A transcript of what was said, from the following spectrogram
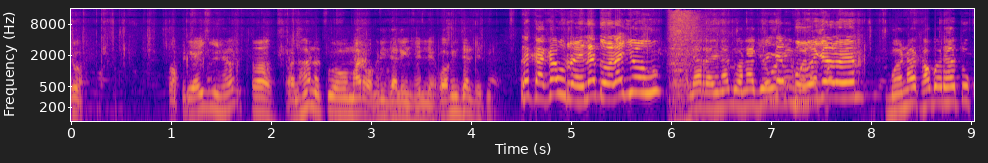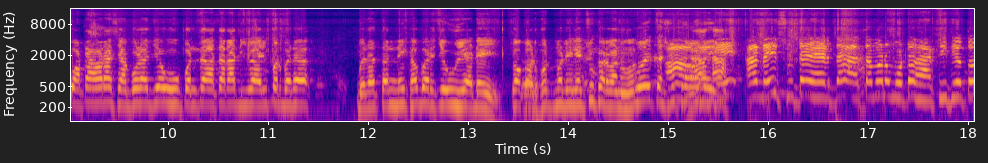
જો ચોકડી આવી ગઈ હ. હા. અને હા ને તું હવે મારો ઓગળી ચાલીને હેલે ઓગળી જાલ જતી. એટલે કાકા હું રહીને દોડા જેવો હું એટલે રહીના દોડા જેવો મને ખબર ખબર હતું કોટાવાળા સાગોડા જેવું હું પણ તારા દિવાળી પર બધા બધા તને નહીં ખબર છે એવું યાદ આવી તો કડફોટ મળી લે શું કરવાનું કોઈ કશું. આ નહીં છૂટા હેરતા. આ તમારો મોટો હાથી થયો તો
